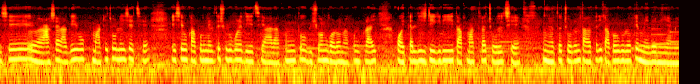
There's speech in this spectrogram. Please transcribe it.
এসে আসার আগেই ও মাঠে চলে এসেছে। এসেও কাপড় মেলতে শুরু করে দিয়েছি। আর এখন তো ভীষণ গরম, এখন প্রায় পঁয়তাল্লিশ ডিগ্রি তাপমাত্রা চলছে। তো চলুন তাড়াতাড়ি কাপড়গুলোকে মেলে নিই আমি।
